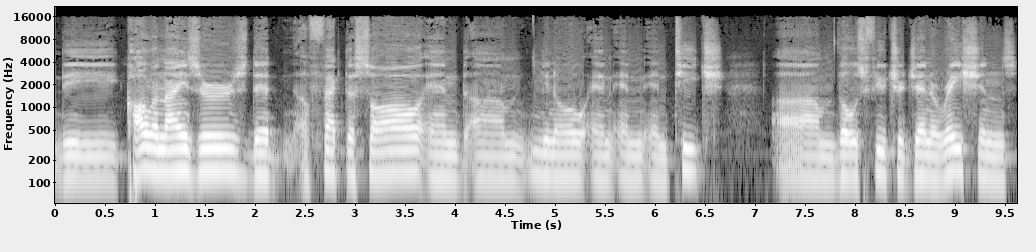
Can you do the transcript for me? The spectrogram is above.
the colonizers that affect us all, and, um, you know, and, and, and teach um, those future generations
